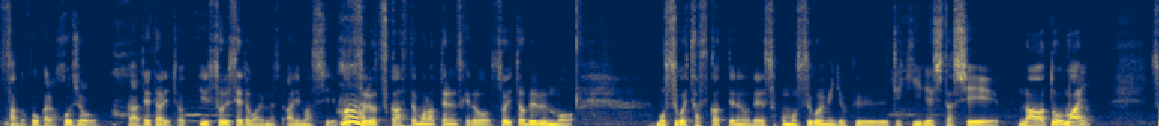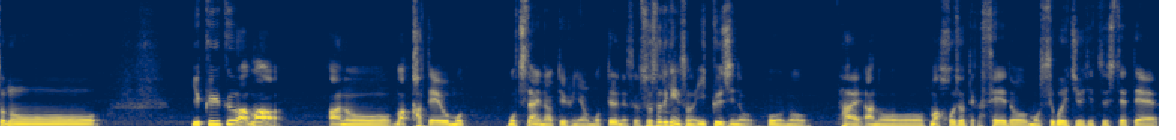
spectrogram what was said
さんの方から補助が出たりというそういう制度もありますありますし、まあ、はいそれを使わせてもらってるんですけどそういった部分ももうすごい助かってるのでそこもすごい魅力的でしたし、まあ、あとまあそのゆくゆくはまああの、まあ、家庭をも持ちたいなというふうには思ってるんですけどそうした時にその育児の方のはいあのまあ、補助というか制度もすごい充実してて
